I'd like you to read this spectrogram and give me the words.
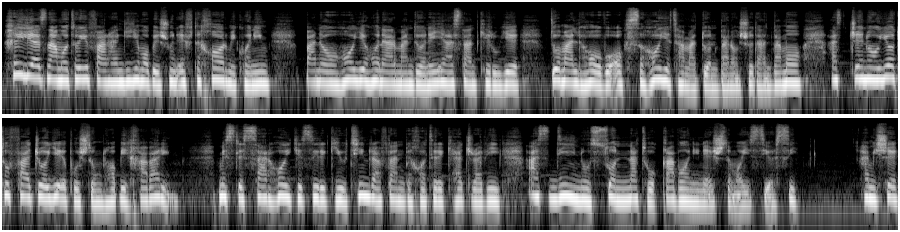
خیلی از نمادهای فرهنگی ما بهشون افتخار می‌کنیم. بناهای هنرمندانه ای هستند که روی دملها و آبسه های تمدن بنا شدند و ما از جنایات و فجایع پشت اونها بیخبریم. مثل سرهایی که زیر گیوتین رفتن به خاطر کجروی از دین و سنت و قوانین اجتماعی سیاسی. همیشه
